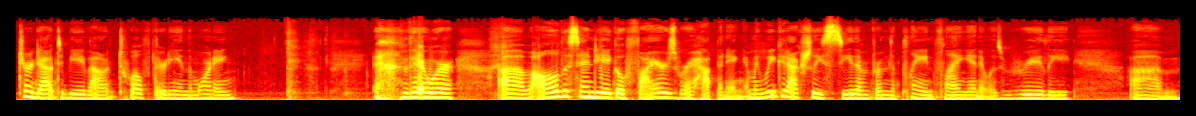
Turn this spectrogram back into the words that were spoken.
turned out to be about twelve thirty in the morning, there were um, all the San Diego fires were happening. I mean, we could actually see them from the plane flying in. It was really um,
